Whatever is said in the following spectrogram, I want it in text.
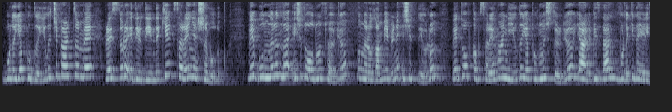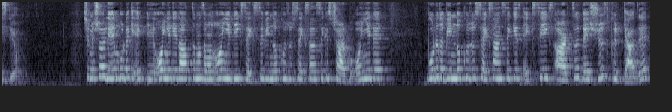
burada yapıldığı yılı çıkarttım ve restore edildiğindeki sarayın yaşını bulduk. Ve bunların da eşit olduğunu söylüyor. Bunları o zaman birbirine eşitliyorum. Ve Topkapı Sarayı hangi yılda yapılmıştır diyor. Yani bizden buradaki değeri istiyor. Şimdi şöyle buradaki 17'yi dağıttığımız zaman 17x eksi 1988 çarpı 17 Burada da 1988 eksi x artı 540 geldi.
